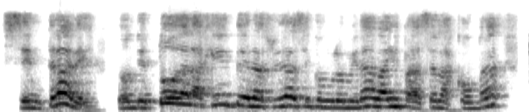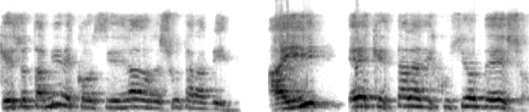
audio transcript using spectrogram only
centrales, donde toda la gente de la ciudad se conglomeraba ahí para hacer las compras, que eso también es considerado Reshut Arabim. Ahí es que está la discusión de eso.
